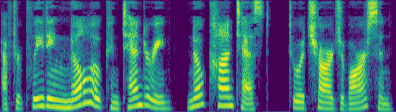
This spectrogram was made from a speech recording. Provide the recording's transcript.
after pleading nolo contendere, no contest, to a charge of arson.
